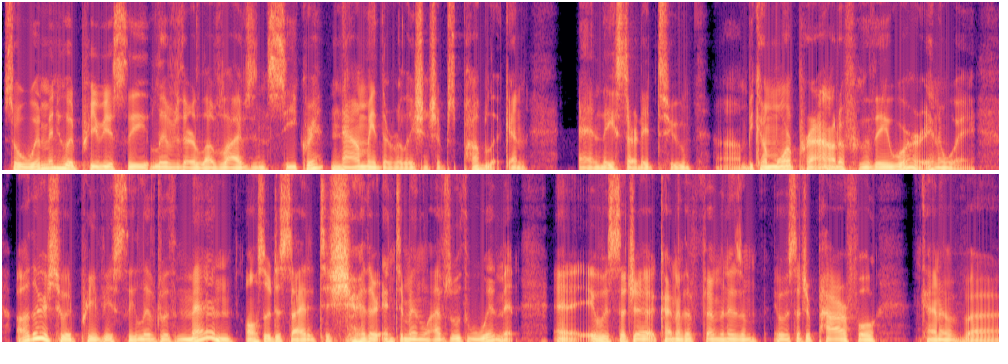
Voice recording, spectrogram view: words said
So women who had previously lived their love lives in secret now made their relationships public and and they started to um, become more proud of who they were in a way. Others who had previously lived with men also decided to share their intimate lives with women. And it was such a kind of the feminism, it was such a powerful kind of uh,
